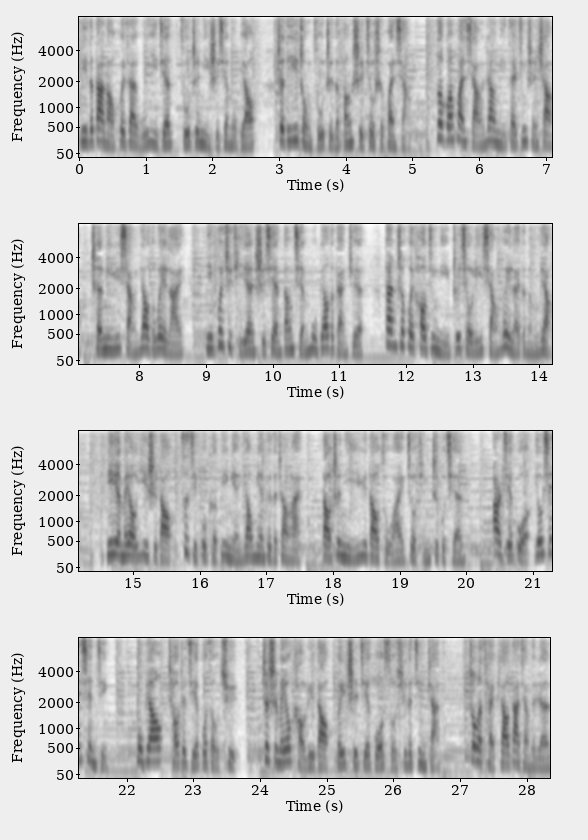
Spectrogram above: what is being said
你的大脑会在无意间阻止你实现目标。这第一种阻止的方式就是幻想。乐观幻想让你在精神上沉迷于想要的未来，你会去体验实现当前目标的感觉。但这会耗尽你追求理想未来的能量，你也没有意识到自己不可避免要面对的障碍，导致你一遇到阻碍就停滞不前。二、结果优先陷阱，目标朝着结果走去，这是没有考虑到维持结果所需的进展。中了彩票大奖的人，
